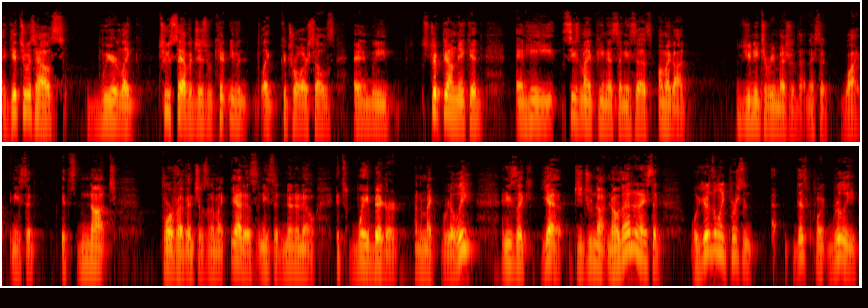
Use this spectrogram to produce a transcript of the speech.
I get to his house. We're like two savages. We couldn't even like control ourselves. And we strip down naked. And he sees my penis and he says, Oh my God, you need to remeasure that. And I said, Why? And he said, It's not four or five inches. And I'm like, Yeah, it is. And he said, No, no, no. It's way bigger. And I'm like, Really? And he's like, Yeah, did you not know that? And I said, Well, you're the only person at this point, really,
